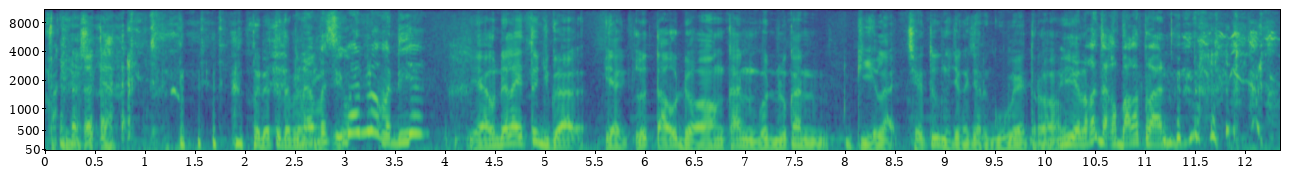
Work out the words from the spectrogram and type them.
Fucking shit lah. Udah tuh tapi Kenapa sih. Wan lu sama dia? Ya udahlah itu juga Ya lu tahu dong Kan gue dulu kan Gila. Cewek tuh ngejar-ngejar gue Tro. Iya lo kan cakep banget Wan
